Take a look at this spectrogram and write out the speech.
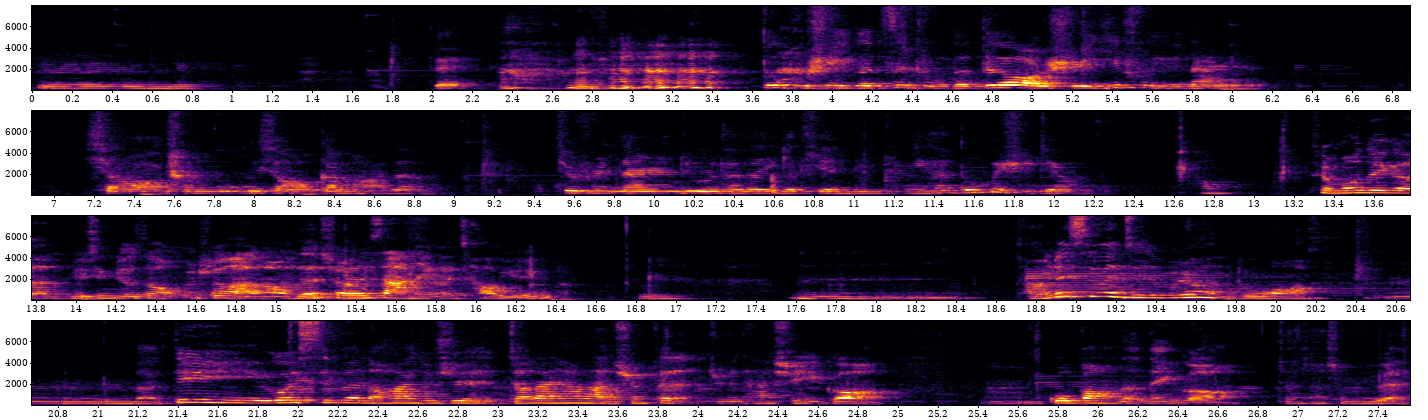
嗯。对，都不是一个自主的，都要是依附于男人。想要成功，想要干嘛的，就是男人就是他的一个天敌。你看都会是这样子。好沈梦这个女性角色我们说完了，我们再说一下那个巧云。嗯嗯，巧云的戏份其实不是很多。嗯，第一个戏份的话就是交代一下她的身份，就是她是一个嗯过磅的那个叫叫什么员，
